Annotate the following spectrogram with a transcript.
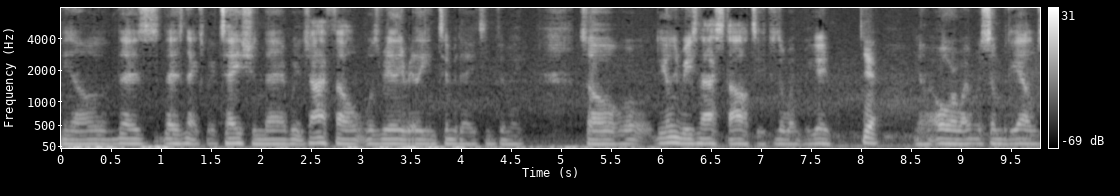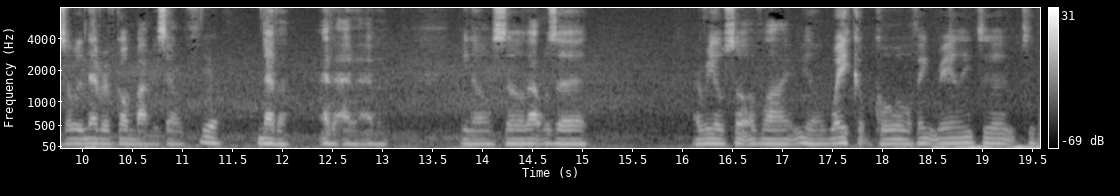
You know, there's there's an expectation there which I felt was really really intimidating for me. So the only reason I started because I went with you. Yeah. You know, or I went with somebody else. I would never have gone by myself. Yeah. Never, ever, ever, ever. You know, so that was a a real sort of like you know wake up call. I think really to to.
